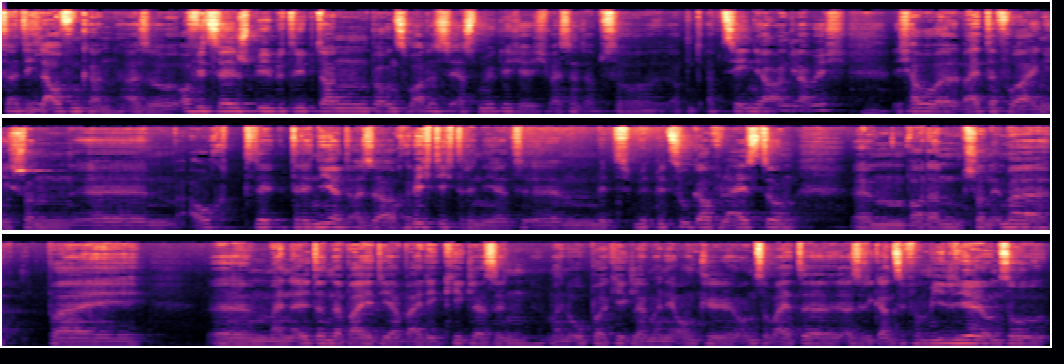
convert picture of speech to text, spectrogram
Seit ich laufen kann. Also offiziell Spielbetrieb dann, bei uns war das erst mögliche, ich weiß nicht, ab so ab, ab zehn Jahren, glaube ich. Ich habe aber weiter vor eigentlich schon ähm, auch trainiert, also auch richtig trainiert, ähm, mit, mit Bezug auf Leistung. Ähm, war dann schon immer bei ähm, meinen Eltern dabei, die ja beide Kegler sind, mein Opa Kegler, meine Onkel und so weiter, also die ganze Familie und so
